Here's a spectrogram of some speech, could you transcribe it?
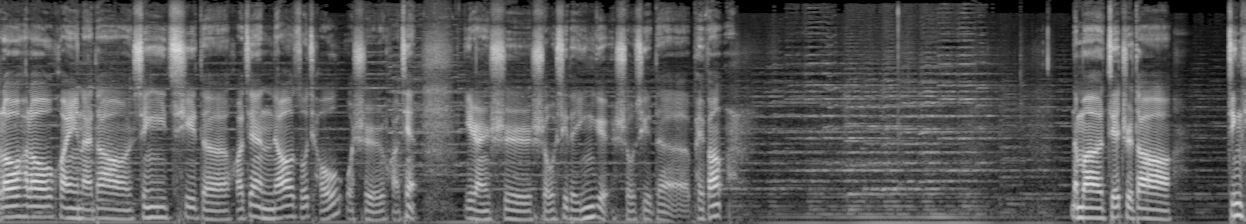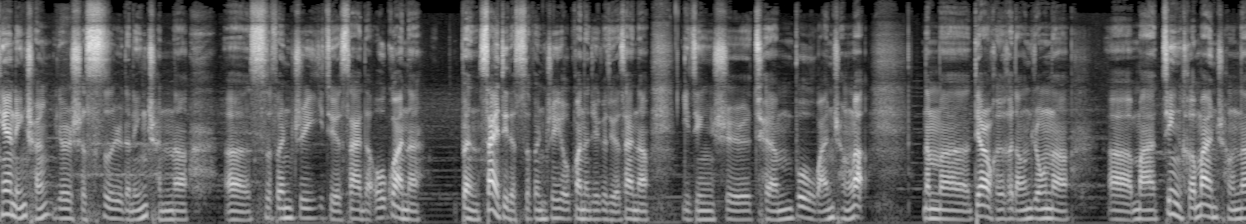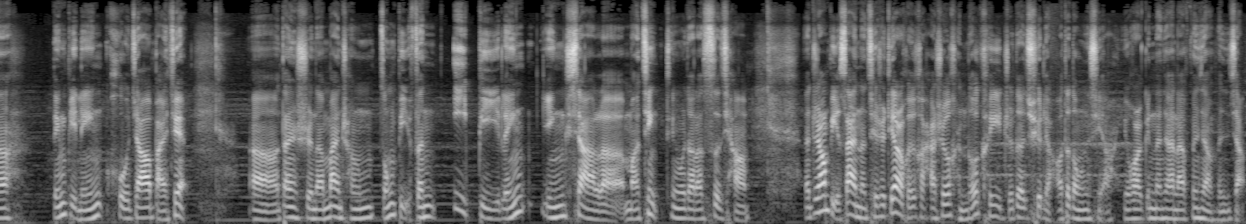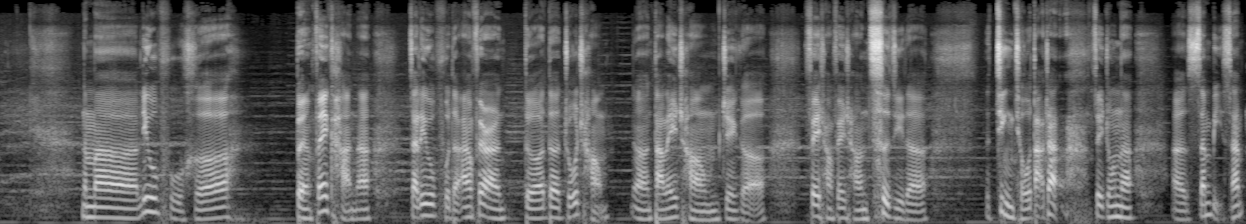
Hello Hello，欢迎来到新一期的华健聊足球，我是华健，依然是熟悉的音乐，熟悉的配方。那么截止到今天凌晨，也就是十四日的凌晨呢，呃，四分之一决赛的欧冠呢，本赛季的四分之一欧冠的这个决赛呢，已经是全部完成了。那么第二回合当中呢，呃，马竞和曼城呢零比零互交白卷，呃，但是呢，曼城总比分一比零赢下了马竞，进入到了四强。那这场比赛呢，其实第二回合还是有很多可以值得去聊的东西啊，一会儿跟大家来分享分享。那么利物浦和本菲卡呢，在利物浦的安菲尔德的主场，嗯，打了一场这个。非常非常刺激的进球大战，最终呢，呃，三比三，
